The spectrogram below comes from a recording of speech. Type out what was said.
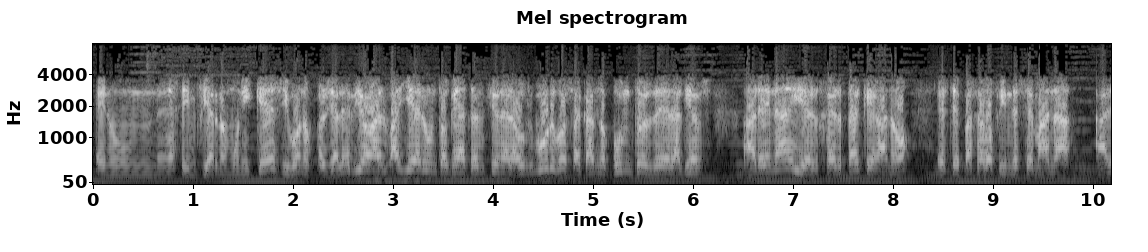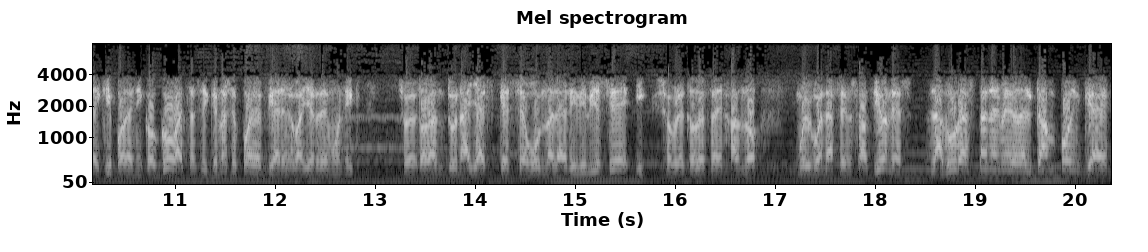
en, un, en este infierno muniqués. Y bueno, pues ya le dio al Bayern un toque de atención el Augsburgo, sacando puntos del Allianz Arena y el Hertha que ganó este pasado fin de semana al equipo de Niko Kovac. Así que no se puede fiar el Bayern de Múnich sobre todo ante un Ajax que es segundo en la Eredivisie y sobre todo está dejando muy buenas sensaciones. La duda está en el medio del campo en que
